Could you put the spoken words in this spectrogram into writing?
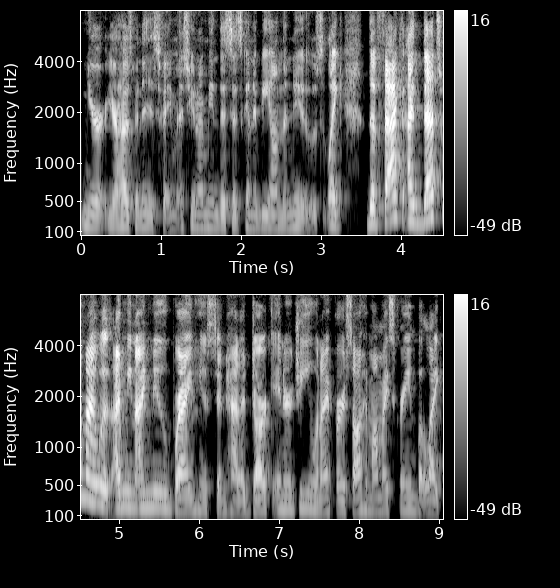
Your your husband is famous you know i mean? This is going to be on the news. Like the fact i that's when i was i mean i knew brian houston had a dark energy when i first saw him on my screen but like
